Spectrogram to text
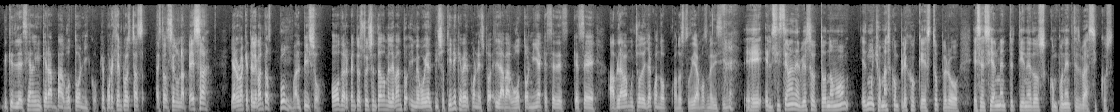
de que le decían a alguien que era vagotónico, que por ejemplo estás, estás haciendo una pesa y a la hora que te levantas, ¡pum!, al piso. O de repente estoy sentado, me levanto y me voy al piso. ¿Tiene que ver con esto, la vagotonía que se, que se hablaba mucho de ella cuando, cuando estudiamos medicina? Eh, el sistema nervioso autónomo es mucho más complejo que esto, pero esencialmente tiene dos componentes básicos.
